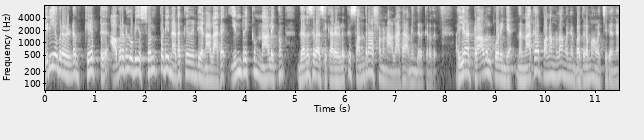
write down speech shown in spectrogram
பெரியவர்களிடம் கேட்டு அவர்களுடைய சொல்படி நடக்க வேண்டிய நாளாக இன்றைக்கும் நாளைக்கும் தனுசு ராசிக்காரர்களுக்கு சந்திராசிரம நாளாக அமைந்திருக்கிறது. ஐயா டிராவல் போகிறீங்க இந்த நகை பணம்லாம் கொஞ்சம் பத்திரமா வச்சுக்கோங்க.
